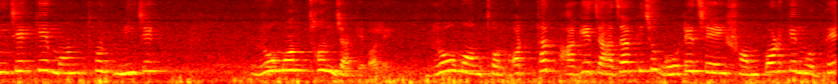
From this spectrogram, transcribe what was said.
নিজেকে মন্থন, নিজে রোমন্থন যাকে বলে, রোমন্থন, অর্থাৎ আগে যা যা কিছু ঘটেছে এই সম্পর্কের মধ্যে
